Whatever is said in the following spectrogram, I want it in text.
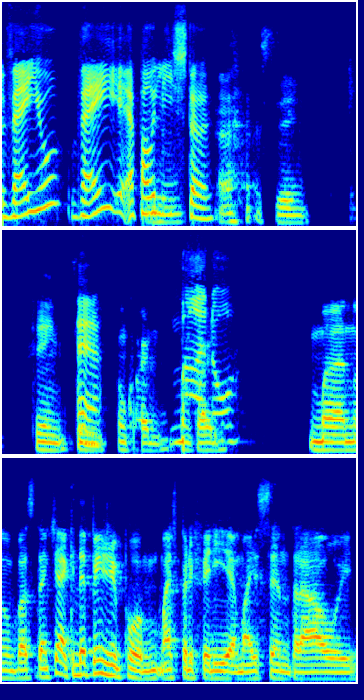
véio, véi é paulista. Sim, sim, sim, É. concordo, concordo. Mano, bastante. É que depende, pô, mais periferia, mais central e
